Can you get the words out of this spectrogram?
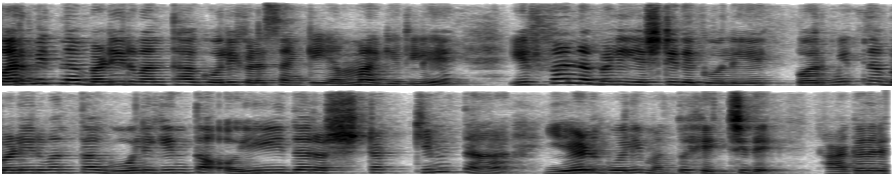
ಪರ್ಮಿತ್ನ ಬಳಿ ಇರುವಂತಹ ಗೋಲಿಗಳ ಸಂಖ್ಯೆ ಎಂ ಆಗಿರಲಿ. ಇರ್ಫಾನ್ನ ಬಳಿ ಎಷ್ಟಿದೆ ಗೋಲಿ? ಪರ್ಮಿತ್ನ ಬಳಿ ಇರುವಂತಹ ಗೋಲಿಗಿಂತ ಐದರಷ್ಟಕ್ಕಿಂತ ಏಳು ಗೋಲಿ ಮತ್ತು ಹೆಚ್ಚಿದೆ. ಹಾಗಾದರೆ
